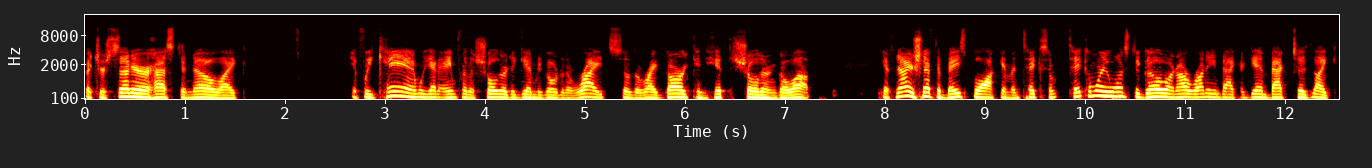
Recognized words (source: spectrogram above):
But your center has to know, like, if we can, we got to aim for the shoulder to get him to go to the right so the right guard can hit the shoulder and go up. If not, you should have to base block him and take some take him where he wants to go and our running back again back to like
